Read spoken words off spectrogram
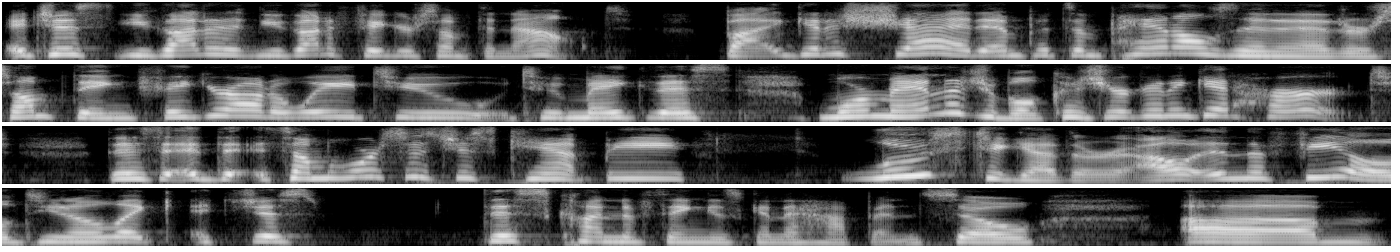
it just you gotta you gotta figure something out. But get a shed and put some panels in it or something. Figure out a way to to make this more manageable because you're going to get hurt. This some horses just can't be loose together out in the field you know like it's just this kind of thing is going to happen. So, um,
